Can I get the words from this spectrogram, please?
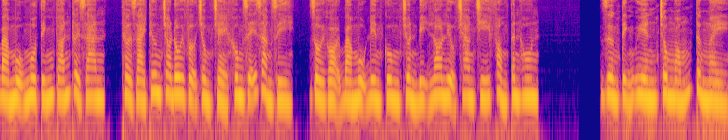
Bà mụ ngô tính toán thời gian, thở dài thương cho đôi vợ chồng trẻ không dễ dàng gì, rồi gọi bà mụ điền cùng chuẩn bị lo liệu trang trí phòng tân hôn. Dương Tĩnh Uyên trông móng từng ngày,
